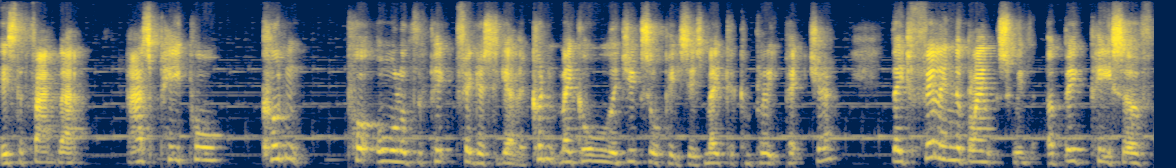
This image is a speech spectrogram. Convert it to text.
is the fact that as people couldn't put all of the figures together, couldn't make all the jigsaw pieces make a complete picture. They'd fill in the blanks with a big piece of,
